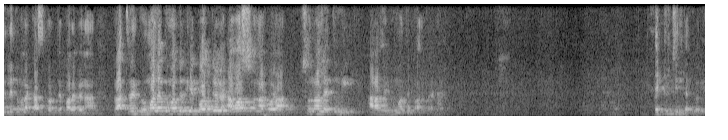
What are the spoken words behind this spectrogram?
দিলে তোমরা কাজ করতে পারবে না। রাত্রে ঘুমালে তোমাদেরকে বজ্রের আওয়াজ শোনাবো না, শোনালে তুমি আরামে ঘুমাতে পারবে না। একটু চিন্তা করি।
